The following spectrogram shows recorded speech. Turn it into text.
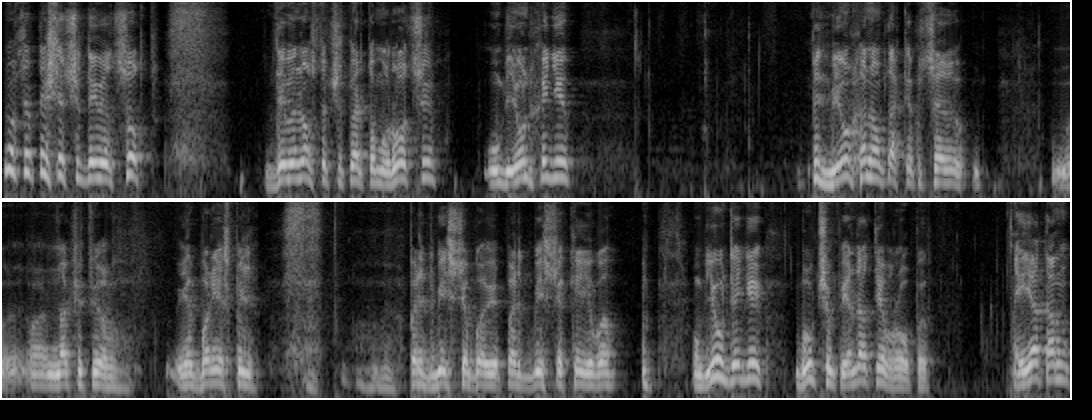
Ну, це в 1994 році у Мюнхені. Під Мюнхеном, так як це, значить, е, як Бориспіль, передмістя, передмістя Києва. У Мюнхені був чемпіонат Європи. І я там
